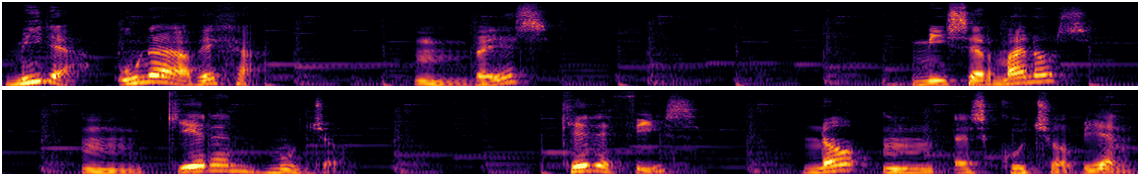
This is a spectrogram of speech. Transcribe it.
Mira, una abeja. Mm, ¿Ves? Mis hermanos mm, quieren mucho. ¿Qué decís? No mm, escucho bien.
